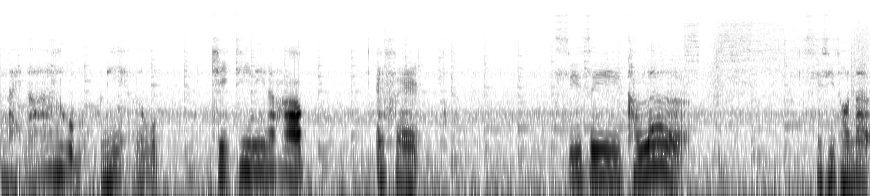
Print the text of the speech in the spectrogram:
อันไหนนะรูปนี่รูปคลิกที่นี่นะครับ Effect CC Color CC Toner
